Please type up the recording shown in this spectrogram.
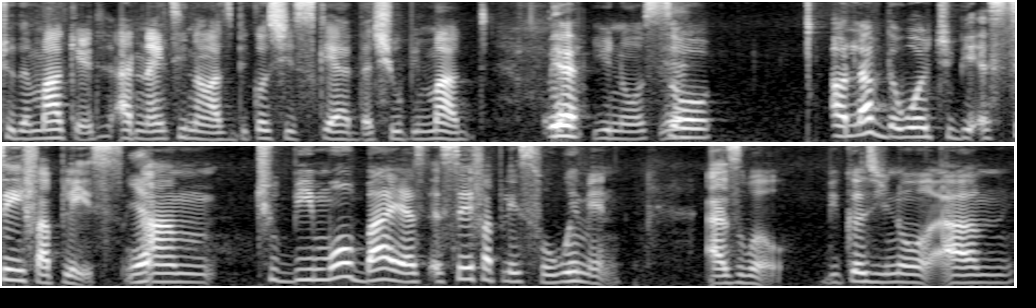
to the market at 19 hours because she's scared that she'll be mugged Yeah. you know so i'd love the world to be a safer place Yep. um to be more biased a safer place for women as well. Because you know um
